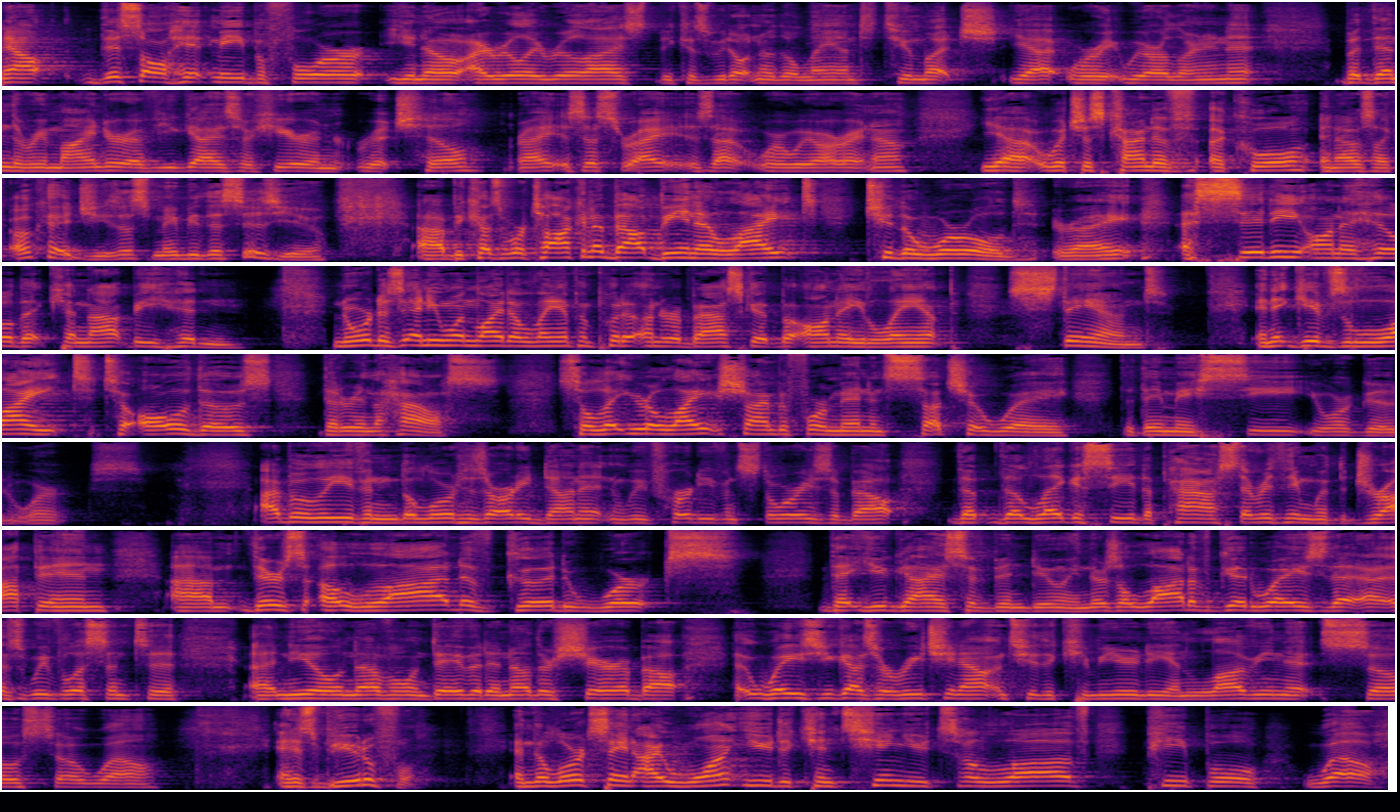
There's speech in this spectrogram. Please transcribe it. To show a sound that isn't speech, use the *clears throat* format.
Now, this all hit me before, you know, I really realized because we don't know the land too much yet. We're, we are learning it. But then the reminder of you guys are here in Rich Hill, right? Is this right? Is that where we are right now? Yeah, which is kind of uh, cool. And I was like, okay, Jesus, maybe this is you. Uh, because we're talking about being a light to the world, right? A city on a hill that cannot be hidden. Nor does anyone light a lamp and put it under a basket, but on a lamp stand and it gives light to all of those that are in the house. So let your light shine before men in such a way that they may see your good works. I believe, and the Lord has already done it, and we've heard even stories about the, the legacy, the past, everything with the drop in. Um, there's a lot of good works that you guys have been doing. There's a lot of good ways that, as we've listened to uh, Neil and Neville and David and others share about ways you guys are reaching out into the community and loving it so, so well. And it's beautiful. And the Lord's saying, I want you to continue to love people well.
